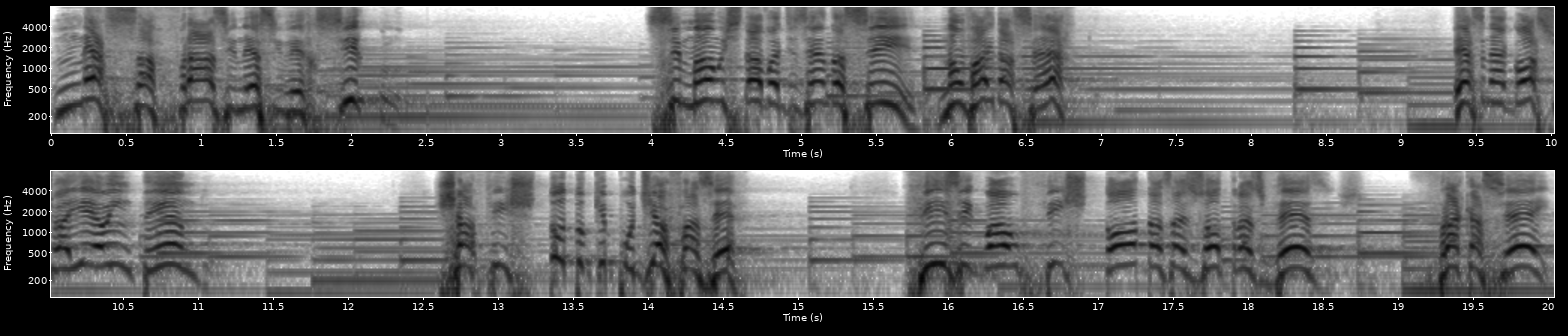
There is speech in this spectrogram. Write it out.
Nessa frase, nesse versículo, Simão estava dizendo assim: não vai dar certo. Esse negócio aí eu entendo. Já fiz tudo o que podia fazer. Fiz igual fiz todas as outras vezes. Fracassei.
